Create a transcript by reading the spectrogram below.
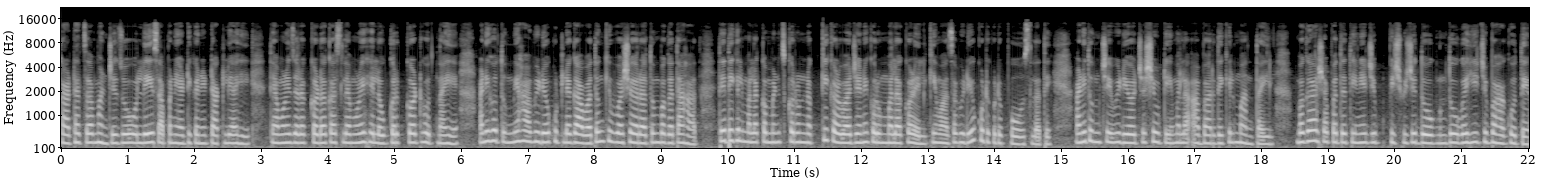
काठाचा म्हणजे जो लेस आपण या ठिकाणी टाकली आहे त्यामुळे जरा कडक असल्यामुळे हे लवकर कट होत नाही आणि हो तुम्ही हा व्हिडिओ कुठल्या गावातून किंवा शहरातून बघत आहात ते देखील मला कमेंट्स करून नक्की कळवा जेणेकरून मला कळेल की माझा व्हिडिओ कुठे कुठे पोहोचला ते. आणि तुमचे व्हिडिओच्या शेवटी मला आभार देखील मानता येईल. बघा अशा पद्धतीने जी पिशवीचे दोघ दोघंही जे भाग होते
